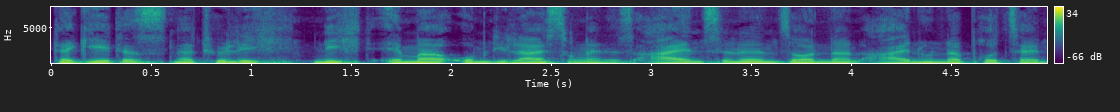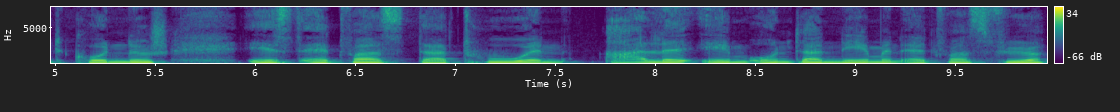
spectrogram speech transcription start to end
da geht es natürlich nicht immer um die Leistung eines Einzelnen, sondern 100% kundisch ist etwas, da tun alle im Unternehmen etwas für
